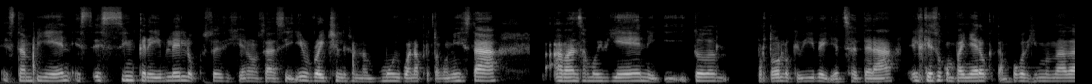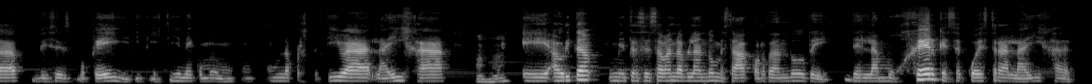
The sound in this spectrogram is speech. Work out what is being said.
están bien, es, es, increíble lo que ustedes dijeron. O sea, sí, Rachel es una muy buena protagonista, avanza muy bien y, y por todo lo que vive y etcétera. El que es su compañero, que tampoco dijimos nada, dices, ok, y, tiene como una perspectiva, la hija. Eh, ahorita, mientras estaban hablando, me estaba acordando de, de la mujer que secuestra a la hija,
